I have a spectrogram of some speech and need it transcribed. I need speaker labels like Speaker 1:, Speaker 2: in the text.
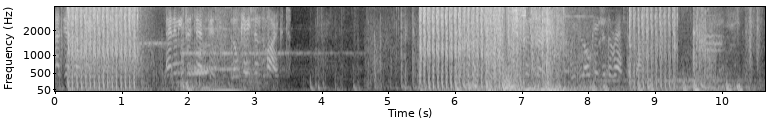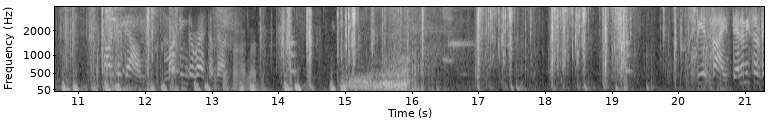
Speaker 1: Target location. Enemy detected. Locations marked. We've located the rest of them. Target down. Marking the rest of them.
Speaker 2: Sefa granada.
Speaker 1: Be advised, enemy surveillance.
